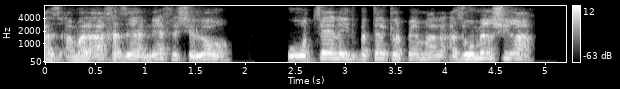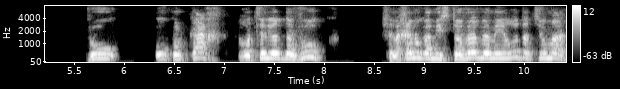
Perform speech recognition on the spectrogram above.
אז המלאך הזה, הנפש שלו, הוא רוצה להתבטל כלפי מעלה, אז הוא אומר שירה, והוא כל כך רוצה להיות דבוק, שלכן הוא גם מסתובב במהירות עצומה.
